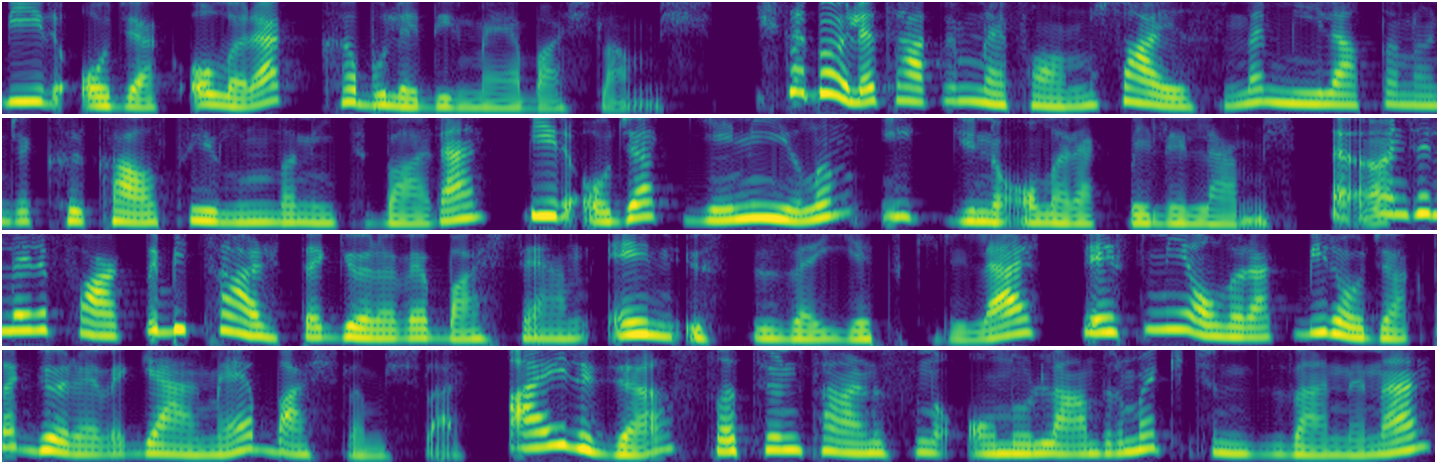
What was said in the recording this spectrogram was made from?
1 Ocak olarak kabul edilmeye başlanmış. İşte böyle takvim reformu sayesinde M.Ö. 46 yılından itibaren 1 Ocak yeni yılın ilk günü olarak belirlenmiş. Ve önceleri farklı bir tarihte göreve başlayan en üst düzey yetkililer resmi olarak 1 Ocak'ta göreve gelmeye başlamışlar. Ayrıca Satürn tanrısını onurlandırmak için düzenlenen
